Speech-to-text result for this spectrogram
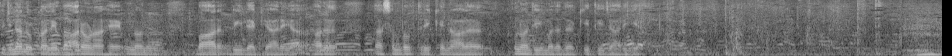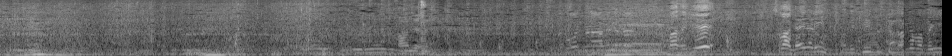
ਤੇ ਜਿਨ੍ਹਾਂ ਲੋਕਾਂ ਨੇ ਬਾਹਰ ਆਉਣਾ ਹੈ ਉਹਨਾਂ ਨੂੰ ਬਾਹਰ ਵੀ ਲੈ ਕੇ ਆ ਰਹੇ ਆ। ਹਰ ਸੰਭਵ ਤਰੀਕੇ ਨਾਲ ਉਹਨਾਂ ਦੀ ਮਦਦ ਕੀਤੀ ਜਾ ਰਹੀ ਹੈ। ਬਸ ਇਹ ਸੁਹਾਗਾ ਹੀ ਗੜੀ। ਦੇਖੀ ਤੂੰ ਕਿੰਨਾ ਕੁ ਬਾਬਾ ਜੀ।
